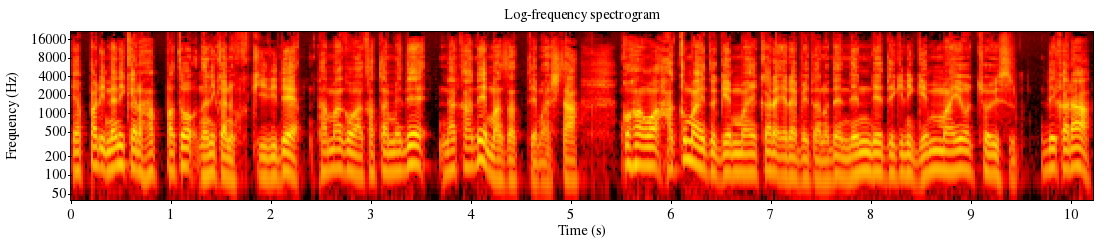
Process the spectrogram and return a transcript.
やっぱり何かの葉っぱと何かの茎入りで卵は固めで中で混ざってました。ご飯は白米と玄米から選べたので年齢的に玄米をチョイス。でから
